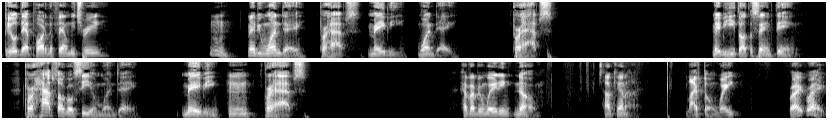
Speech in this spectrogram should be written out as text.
build that part of the family tree? Hmm, maybe one day, perhaps, maybe one day, perhaps. Maybe he thought the same thing. Perhaps I'll go see him one day. Maybe. Hmm. Perhaps. Have I been waiting? No. How can I? Life don't wait. Right? Right.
